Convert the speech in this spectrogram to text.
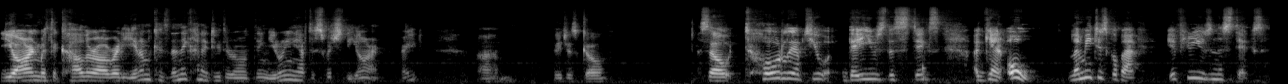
yarn with the color already in them because then they kind of do their own thing. You don't even have to switch the yarn, right? Um, they just go. So totally up to you. They use the sticks. Again, oh, let me just go back. If you're using the sticks,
